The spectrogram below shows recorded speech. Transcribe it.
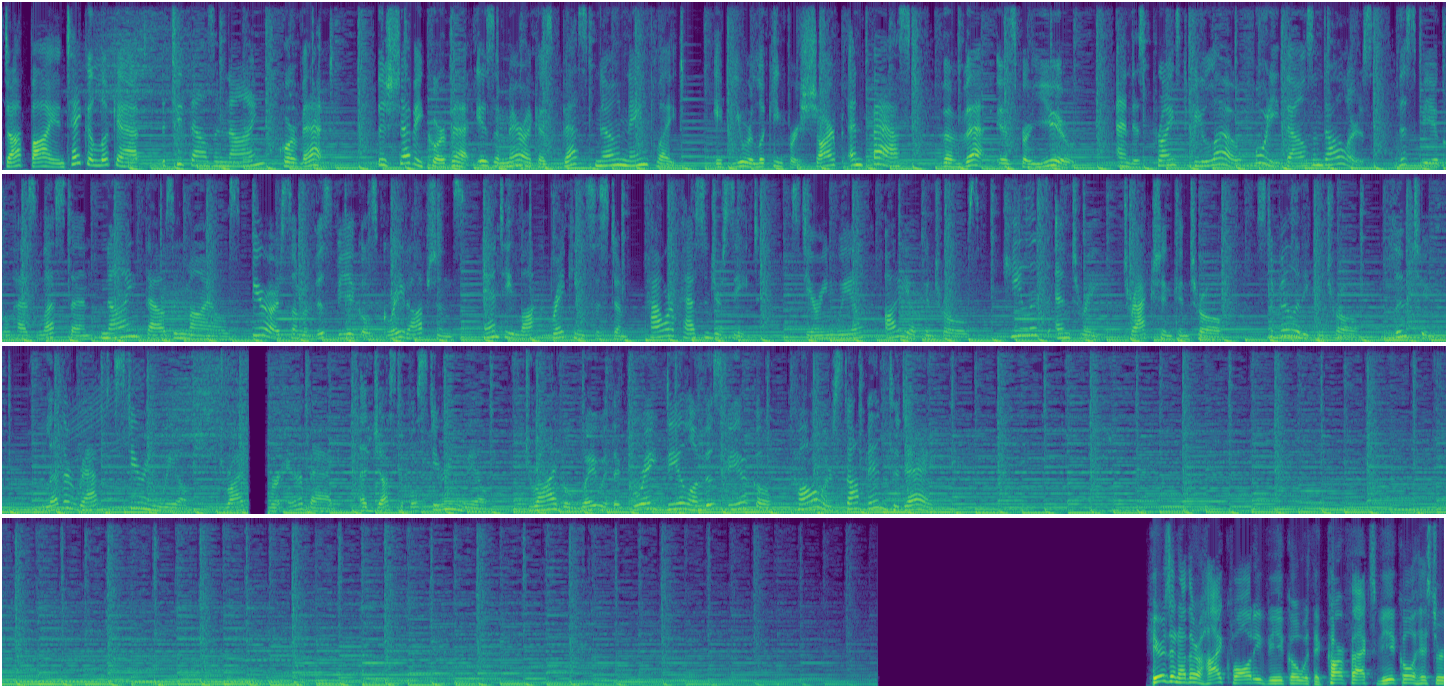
Stop by and take a look at the 2009 Corvette. The Chevy Corvette is America's best known nameplate. If you are looking for sharp and fast, the Vette is for you and is priced below $40,000. This vehicle has less than 9,000 miles. Here are some of this vehicle's great options. Anti-lock braking system, power passenger seat, steering wheel, audio controls, keyless entry, traction control, stability control, Bluetooth, leather-wrapped steering wheel, driver airbag, adjustable steering wheel. Drive away with a great deal on this vehicle. Call or stop in today. Here's another high quality vehicle with a Carfax Vehicle History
